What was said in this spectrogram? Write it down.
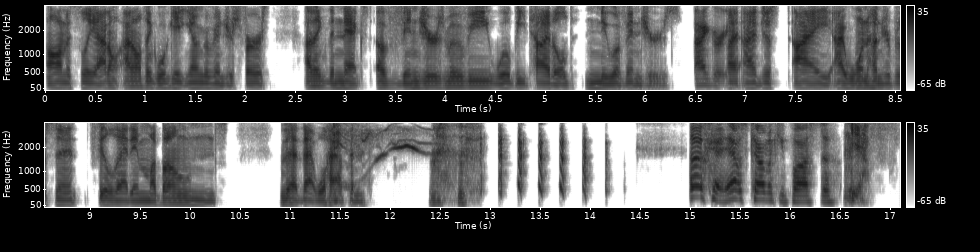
honestly, I don't I don't think we'll get Young Avengers first. I think the next Avengers movie will be titled New Avengers. I agree. I, I just I I 100% feel that in my bones that that will happen. okay, that was comic pasta. yes.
